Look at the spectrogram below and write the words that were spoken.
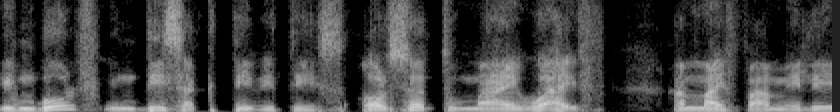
involved in these activities, also to my wife and my family.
